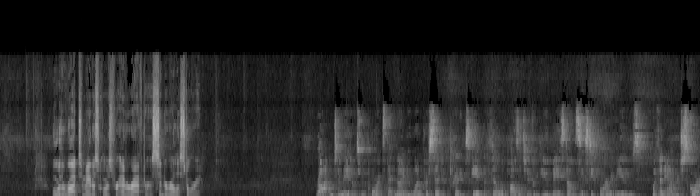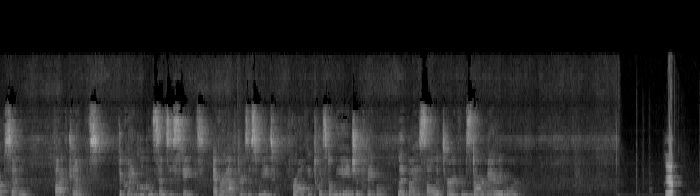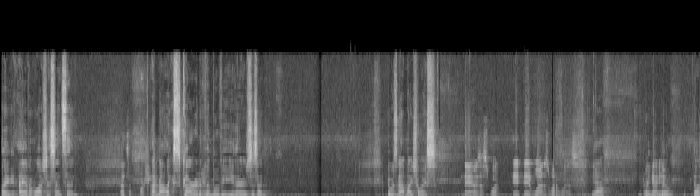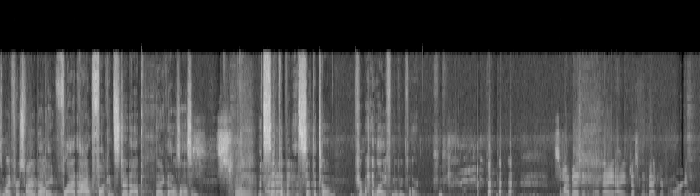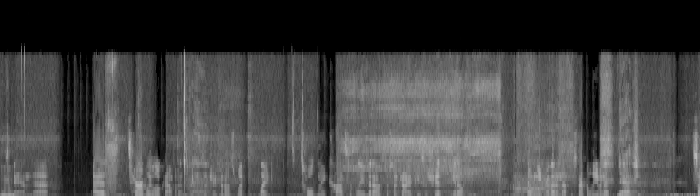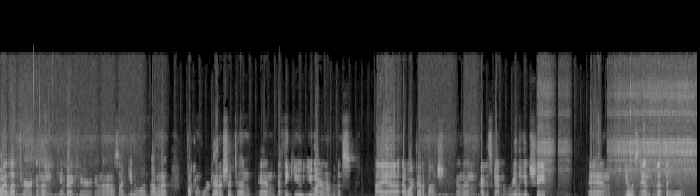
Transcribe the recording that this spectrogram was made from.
what were the Rotten Tomato scores for Ever After, a Cinderella story? Rotten Tomatoes reports that 91% of critics gave the film a positive review based on 64 reviews, with an average score of 7. 5 tenths. The critical consensus states Ever After is a sweet, frothy twist on the ancient fable, led by a solid turn from star Barrymore. Yeah. I, I haven't watched it since then. That's unfortunate. I'm not like scarred of the movie either. It's just I, it was not my choice. Yeah, it was just what it, it was what it was. Yeah. What are you gonna you. do? That was my first really All right, bad well, date. Flat all out, right. fucking stood up. Like that was awesome. So It set bad the set the tone for my life moving forward. So my bad day, right? I, I had just moved back here from Oregon, Mm-hmm. and uh, I had terribly low confidence because the chick that I was with, like, told me constantly that I was just a giant piece of shit, you know. And when you hear that enough, you start believing it. Yeah. So I left her and then came back here, and then I was like, you know what? I'm gonna fucking work out a shit ton. And I think you you might remember this. I uh, I worked out a bunch, and then I just got in really good shape. And it was, and the thing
